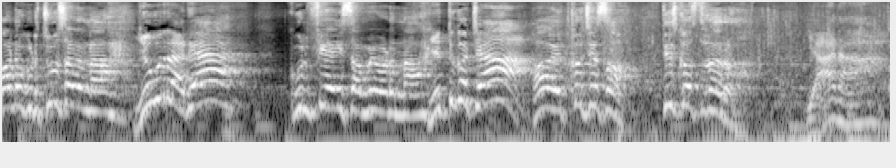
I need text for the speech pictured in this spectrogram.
వాడు ఒకటి చూసాడన్నా ఎవరు అదే? కుల్ఫీ ఐస్ అమ్మేవాడన్నా? ఎత్తుకొచ్చా? ఆ, ఎత్తుకొచ్చేసాం. తీసుకొస్తున్నారు. యాడా?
